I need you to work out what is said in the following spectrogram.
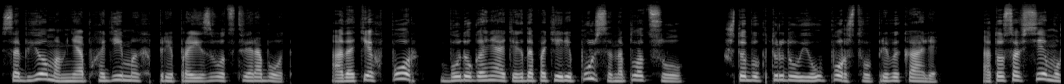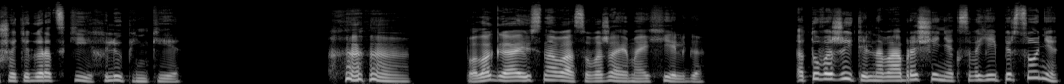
с объемом необходимых при производстве работ, а до тех пор буду гонять их до потери пульса на плацу, чтобы к труду и упорству привыкали, а то совсем уж эти городские хлюпенькие. Ха-ха, полагаюсь на вас, уважаемая Хельга. От уважительного обращения к своей персоне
